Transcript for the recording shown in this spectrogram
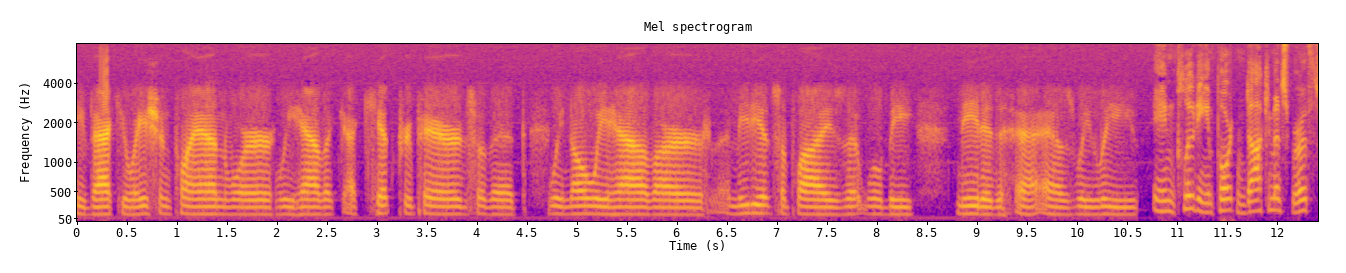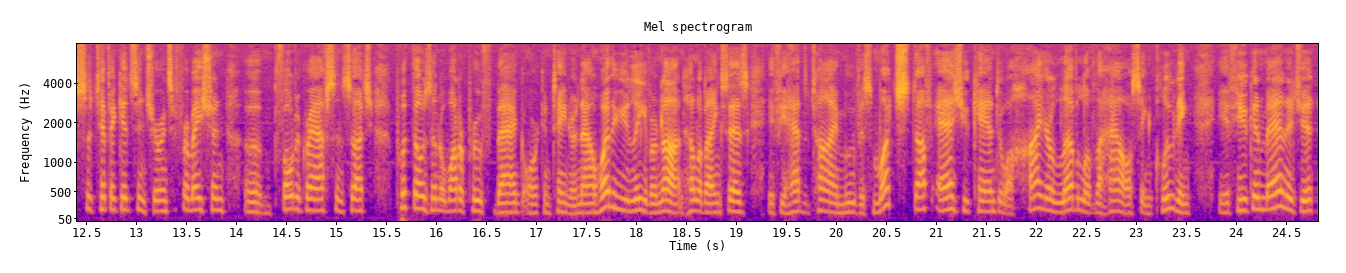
evacuation plan where we have a, a, kit prepared so that we know we have our immediate supplies that will be needed uh, as we leave. Including important documents, birth certificates, insurance information, uh, photographs, and such. Put those in a waterproof bag or container. Now, whether you leave or not, Hellevang says if you have the time, move as much stuff as you can to a higher level of the house, including, if you can manage it,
